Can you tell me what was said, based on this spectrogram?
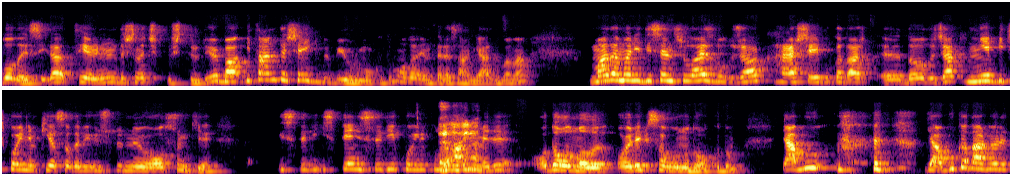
Dolayısıyla teorinin dışına çıkmıştır diyor. Bir tane de şey gibi bir yorum okudum. O da enteresan geldi bana. Madem hani decentralized olacak, her şey bu kadar e, dağılacak, niye Bitcoin'in piyasada bir üstünlüğü olsun ki? İstediği, isteyen istediği coin'i kullanabilmeli. E, o da olmalı. Öyle bir savunu da okudum. Ya bu ya bu kadar böyle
